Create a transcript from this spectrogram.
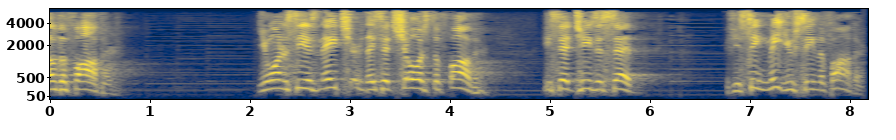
of the Father. You want to see his nature? They said, show us the Father. He said, Jesus said, if you've seen me, you've seen the Father.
